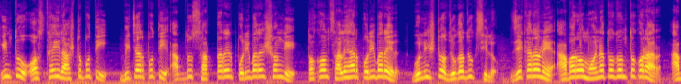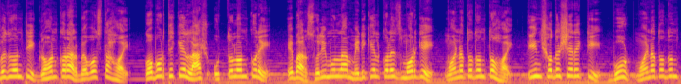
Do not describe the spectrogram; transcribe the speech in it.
কিন্তু অস্থায়ী রাষ্ট্রপতি বিচারপতি আব্দুস সাত্তারের পরিবারের সঙ্গে তখন সালেহার পরিবারের ঘনিষ্ঠ যোগাযোগ ছিল। যে কারণে আবারও ময়নাতদন্ত করার আবেদনটি গ্রহণ করার ব্যবস্থা হয়। কবর থেকে লাশ উত্তোলন করে এবার সলিমুল্লাহ মেডিকেল কলেজ মর্গে ময়নাতদন্ত হয়। তিন সদস্যের একটি বুট ময়নাতদন্ত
